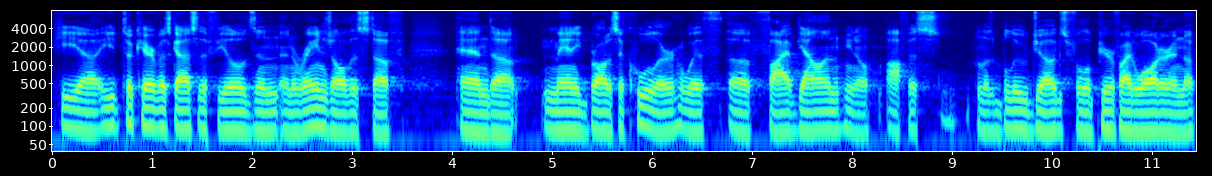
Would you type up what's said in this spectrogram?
He uh, he took care of us guys to the fields and, and arranged all this stuff. And uh, Manny brought us a cooler with a five gallon, you know, office those blue jugs full of purified water and a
